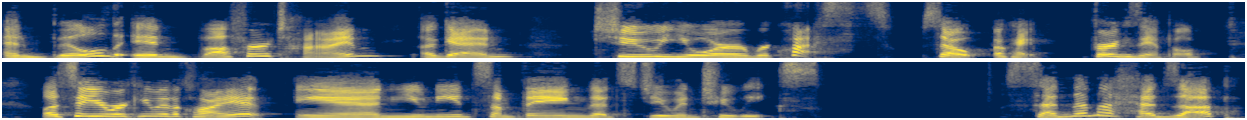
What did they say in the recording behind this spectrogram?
and build in buffer time again to your requests. So, okay, for example, let's say you're working with a client and you need something that's due in two weeks. Send them a heads up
